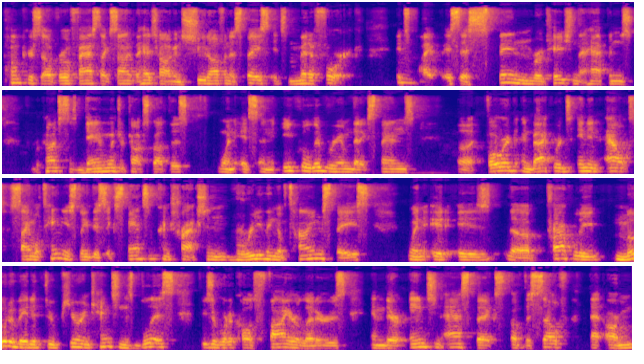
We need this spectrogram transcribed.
pump yourself real fast like sonic the hedgehog and shoot off into space. It's metaphoric it's mm. it's a spin rotation that happens for consciousness dan winter talks about this when it's an equilibrium that expands uh, forward and backwards in and out simultaneously this expansive contraction breathing of time space when it is uh, properly motivated through pure intentions bliss these are what are called fire letters and they're ancient aspects of the self that are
